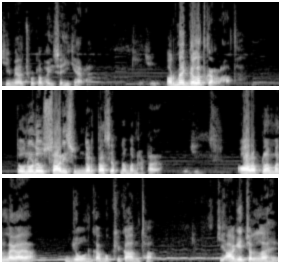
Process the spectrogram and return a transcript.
कि मेरा छोटा भाई सही कह रहा है और मैं गलत कर रहा था। तो उन्होंने उस सारी सुंदरता से अपना मन हटाया। और अपना मन लगाया जो उनका मुख्य काम था कि आगे चलना है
